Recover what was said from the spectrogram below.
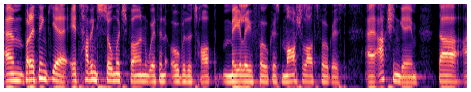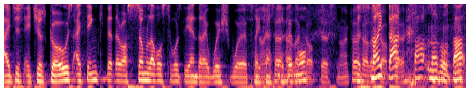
Um, but I think yeah, it's having so much fun with an over the top melee focused, martial arts focused uh, action game that I just it just goes. I think that there are some levels towards the end that I wish were playtested a bit more. sniper The snipe that that level, that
